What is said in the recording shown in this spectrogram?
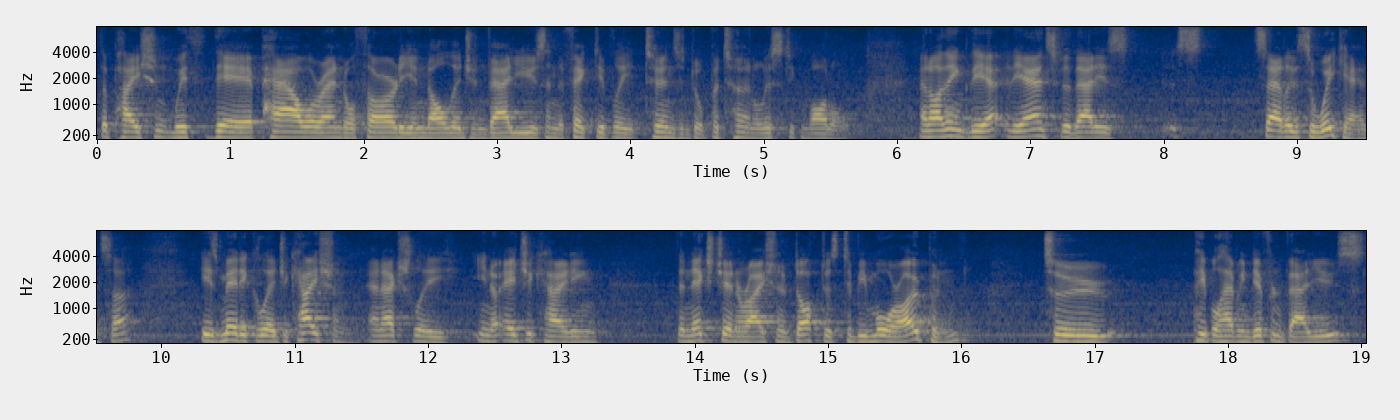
the patient with their power and authority and knowledge and values, and effectively it turns into a paternalistic model. And I think the, the answer to that is sadly it's a weak answer, is medical education and actually you know, educating the next generation of doctors to be more open to people having different values,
